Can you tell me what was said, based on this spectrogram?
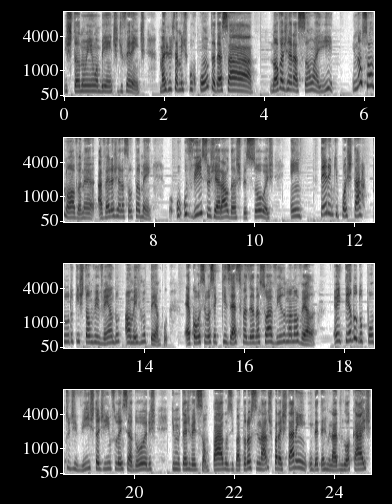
estando em um ambiente diferente, mas justamente por conta dessa nova geração aí, e não só a nova, né? A velha geração também. O, o vício geral das pessoas em terem que postar tudo que estão vivendo ao mesmo tempo. É como se você quisesse fazer da sua vida uma novela. Eu entendo do ponto de vista de influenciadores, que muitas vezes são pagos e patrocinados para estarem em determinados locais,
